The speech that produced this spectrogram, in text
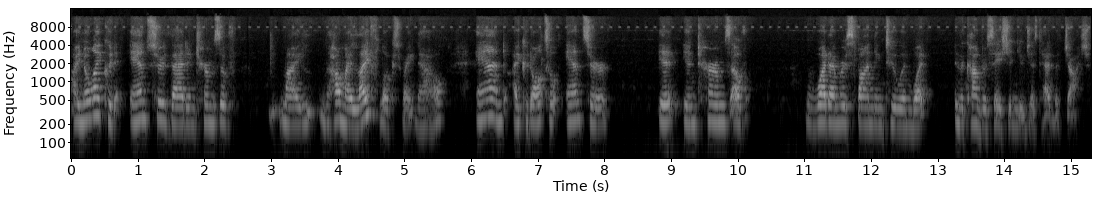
I know I could answer that in terms of my how my life looks right now and I could also answer it in terms of what I'm responding to and what in the conversation you just had with Josh.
